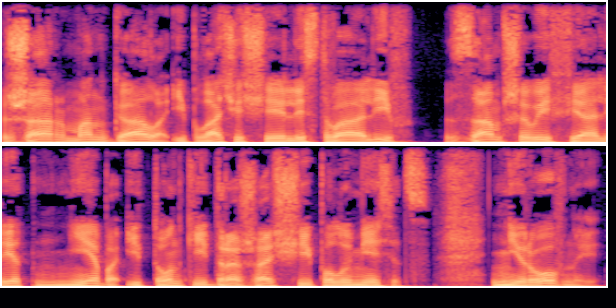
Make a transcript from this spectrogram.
жар мангала и плачущая листва олив — Замшевый фиолет неба и тонкий дрожащий полумесяц, неровные,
